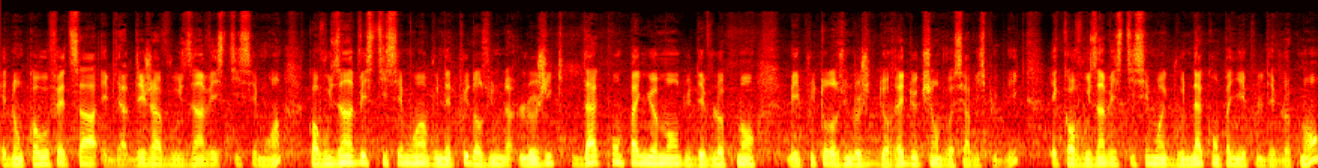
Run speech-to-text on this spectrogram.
Et donc quand vous faites ça, eh bien déjà vous investissez moins. Quand vous investissez moins, vous n'êtes plus dans une logique d'accompagnement du développement, mais plutôt dans une logique de réduction de vos services publics. Et quand vous investissez moins et que vous n'accompagnez plus le développement,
